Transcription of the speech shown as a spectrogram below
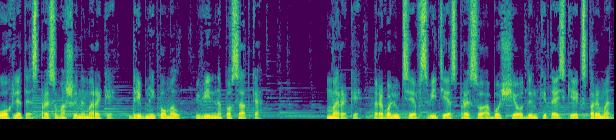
Огляд еспресо-машини Мерики, дрібний помил, вільна посадка. Мерики революція в світі еспресо або ще один китайський експеримент.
